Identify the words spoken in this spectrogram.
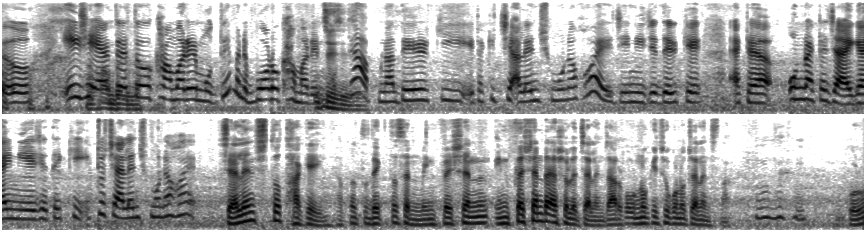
তো এই যে এত এত খামারের মধ্যে মানে বড় খামারের মধ্যে আপনাদের কি এটা কি চ্যালেঞ্জ মনে হয় যে নিজেদেরকে একটা অন্য একটা জায়গায় নিয়ে যেতে কি একটু চ্যালেঞ্জ মনে হয়? চ্যালেঞ্জ তো থাকেই। আপনি তো দেখতেছেন ইনফ্লেশন ইনফ্লেশনটা আসলে চ্যালেঞ্জ আর অন্য কিছু কোনো চ্যালেঞ্জ না। গরু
